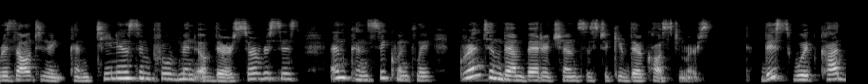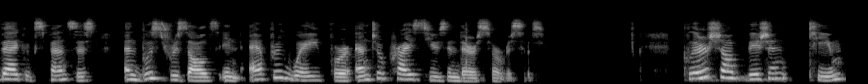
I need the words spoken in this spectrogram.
resulting in continuous improvement of their services and consequently granting them better chances to keep their customers. This would cut back expenses and boost results in every way for enterprise using their services. ClearShop Vision team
